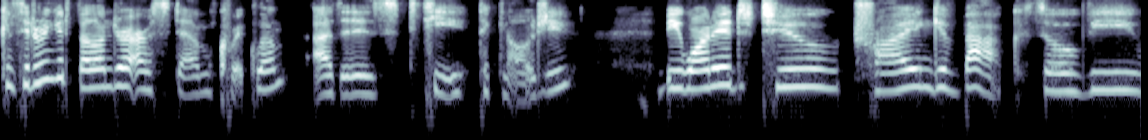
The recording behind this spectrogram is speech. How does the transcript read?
considering it fell under our STEM curriculum, as it is T, technology, we wanted to try and give back. So, we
